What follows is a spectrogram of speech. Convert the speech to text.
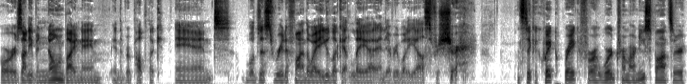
or is not even known by name in the Republic, and will just redefine the way you look at Leia and everybody else for sure. Let's take a quick break for a word from our new sponsor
